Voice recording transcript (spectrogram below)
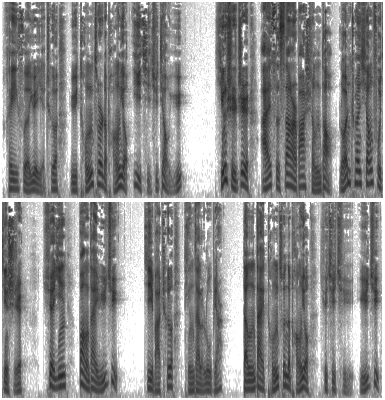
黑色越野车与同村的朋友一起去钓鱼，行驶至 S 三二八省道栾川乡附近时，却因忘带渔具，即把车停在了路边。等待同村的朋友去去取渔具。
